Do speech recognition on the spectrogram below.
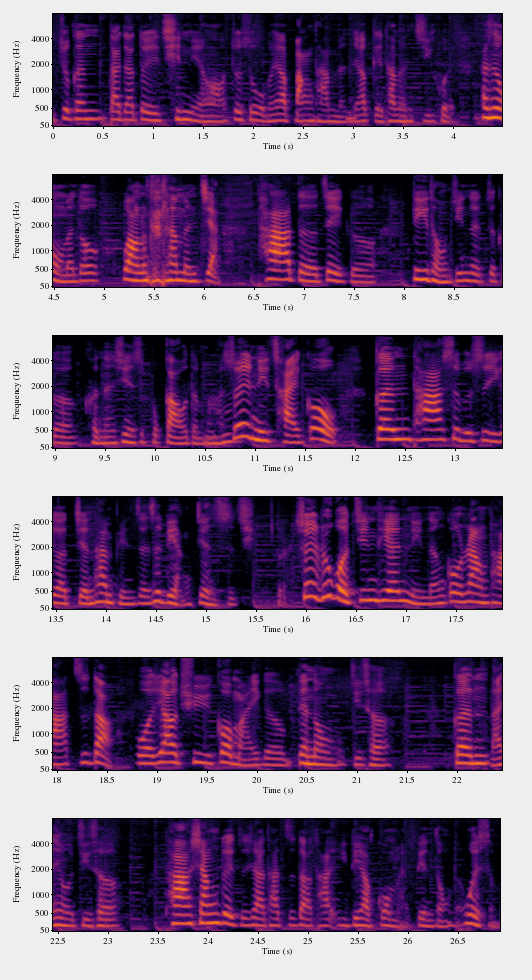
就跟大家对青年哦，就是我们要帮他们，要给他们机会，但是我们都忘了跟他们讲。他的这个第一桶金的这个可能性是不高的嘛，所以你采购跟它是不是一个减碳凭证是两件事情。对，所以如果今天你能够让他知道我要去购买一个电动机车跟燃油机车，他相对之下他知道他一定要购买电动的，为什么？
